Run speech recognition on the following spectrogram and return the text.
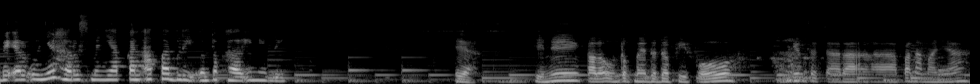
BLU-nya harus menyiapkan apa beli untuk hal ini beli? Iya, ini kalau untuk metode Vivo mungkin secara apa namanya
